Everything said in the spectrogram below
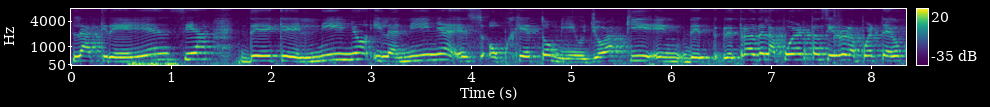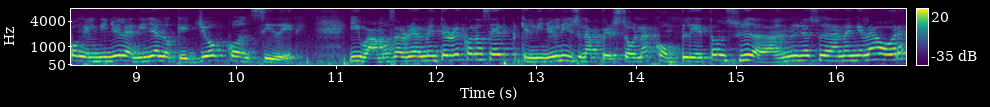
la creencia de que el niño y la niña es objeto mío. Yo aquí en, detrás de la puerta cierro la puerta y hago con el niño y la niña lo que yo considere. Y vamos a realmente reconocer que el niño y la niña es una persona completa, un ciudadano y una ciudadana en el ahora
